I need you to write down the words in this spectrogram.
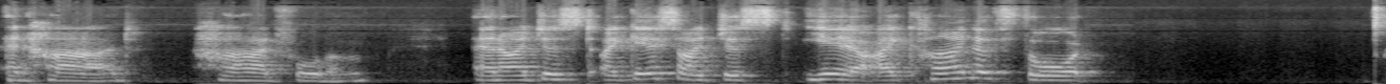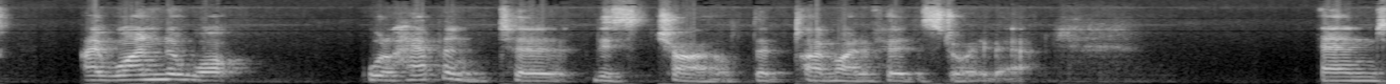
and hard, hard for them and I just, I guess I just, yeah, I kind of thought, I wonder what will happen to this child that I might have heard the story about. And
